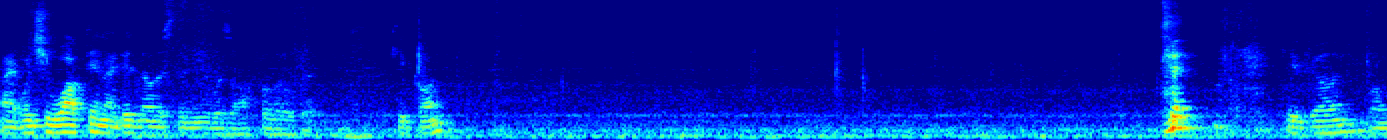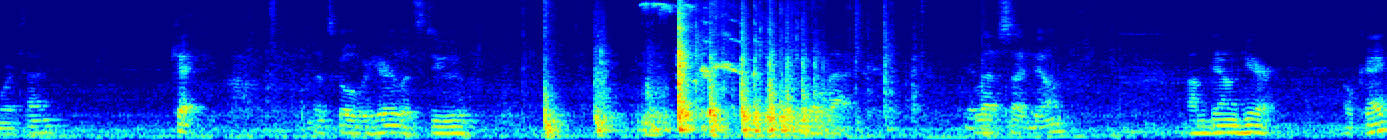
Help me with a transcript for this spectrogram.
alright, when she walked in, I did notice the knee was off a little bit. Keep going. Keep going, one more time. Okay, let's go over here, let's do. Go back. Left side down. I'm down here, okay?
